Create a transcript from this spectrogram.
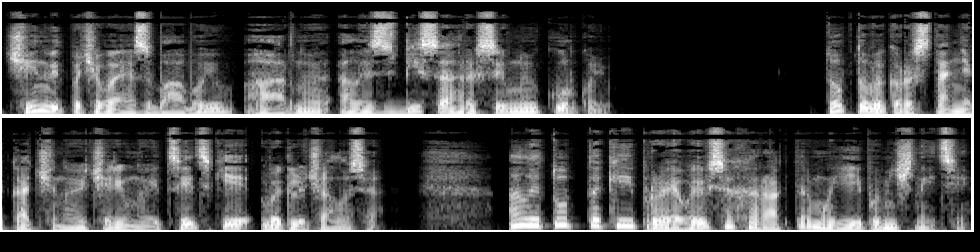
Чин відпочиває з бабою, гарною, але з біса агресивною куркою. Тобто використання каченої чарівної цицьки виключалося. Але тут таки проявився характер моєї помічниці.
